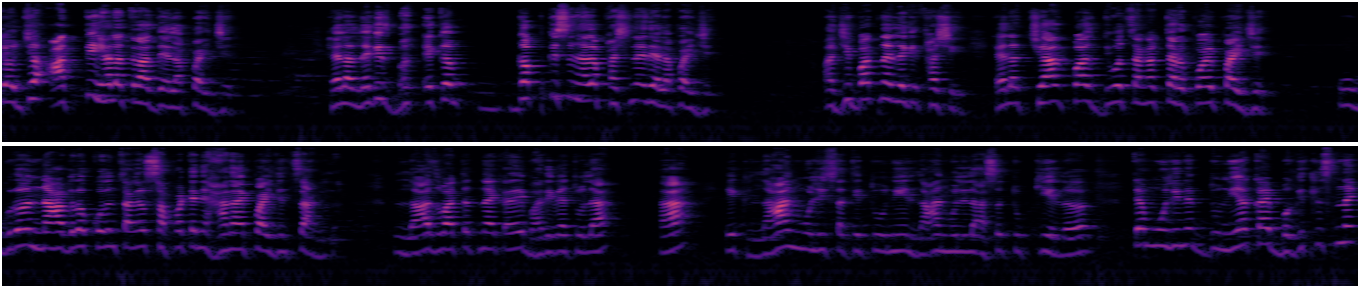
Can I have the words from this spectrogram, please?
त्याच्या आत्ती ह्याला त्रास द्यायला पाहिजे. ह्याला लगेच भ एका गपकिसून ह्याला फाशी नाही द्यायला पाहिजे. अजिबात नाही लगेच फाशी. ह्याला चार पाच दिवस चांगला तरपवाय पाहिजे. उग्र नाग्र करून चांगलं सपाट्याने हाणाय पाहिजे चांगलं. लाज वाटत नाही का रे भारीव्या तुला? हा? एक लहान मुलीसाठी तू नी लहान मुलीला असं तू केलं त्या मुलीने दुनिया काय बघितलीच नाही.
